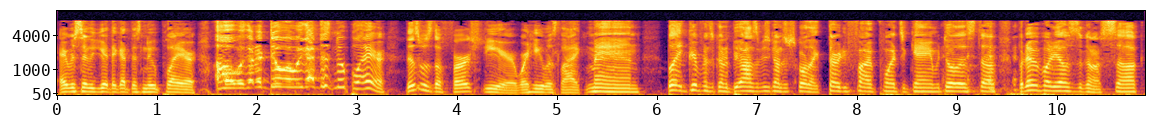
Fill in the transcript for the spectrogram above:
Every single year, they got this new player. Oh, we're gonna do it. We got this new player. This was the first year where he was like, man, Blake Griffin's gonna be awesome. He's gonna score like 35 points a game and do all this stuff, but everybody else is gonna suck,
